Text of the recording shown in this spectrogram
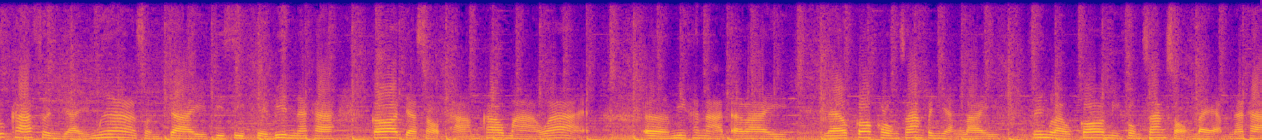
ลูกค้าส่วนใหญ่เมื่อสนใจ PC Cabin นะคะ ก็จะสอบถามเข้ามาว่ามีขนาดอะไร แล้วก็โครงสร้างเป็นอย่างไร ซึ่งเราก็มีโครงสร้าง 2 แบบนะคะ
